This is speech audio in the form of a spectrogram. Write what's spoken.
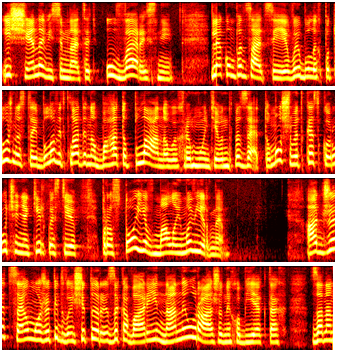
і ще на 18% у вересні. Для компенсації вибулих потужностей було відкладено багато планових ремонтів НПЗ, тому швидке скорочення кількості простоїв малоймовірне. Адже це може підвищити ризик аварії на неуражених об'єктах. За,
